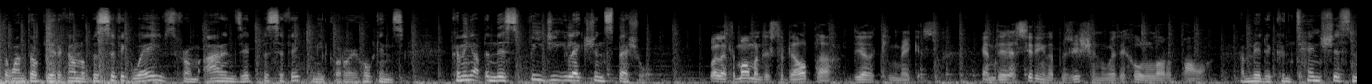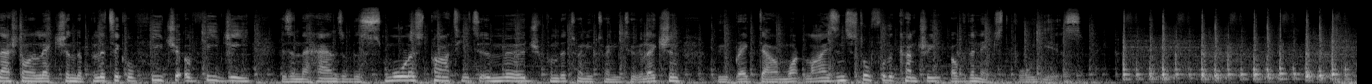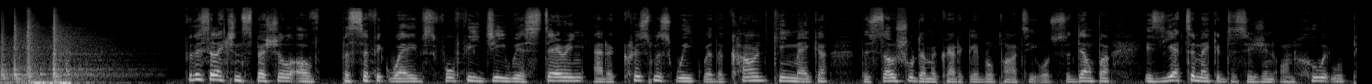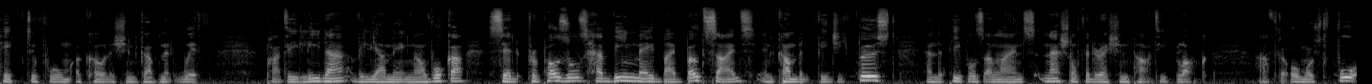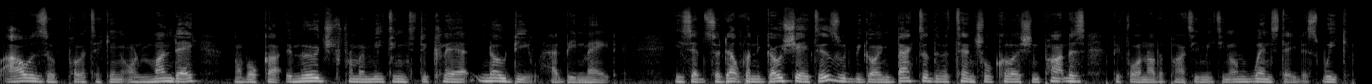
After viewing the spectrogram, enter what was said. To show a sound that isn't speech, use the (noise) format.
Tawanto Kirakano Pacific Waves from RNZ Pacific, Miko Roy Hawkins. Coming up in this Fiji election special. Well, at the moment, it's SODELPA, the other kingmakers, and they are sitting in a position where they hold a lot of power. Amid a contentious national election, the political future of Fiji is in the hands of the smallest party to emerge from the 2022 election. We break down what lies in store for the country over the next four years. For this election special of Pacific Waves for Fiji, we're staring at a Christmas week where the current kingmaker, the Social Democratic Liberal Party, or SODELPA, is yet to make a decision on who it will pick to form a coalition government with. Party leader Viliame Gavoka said proposals have been made by both sides, incumbent Fiji First and the People's Alliance National Federation Party bloc. After almost four hours of politicking on Monday, Gavoka emerged from a meeting to declare no deal had been made. He said SODELPA negotiators would be going back to the potential coalition partners before another party meeting on Wednesday this week.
